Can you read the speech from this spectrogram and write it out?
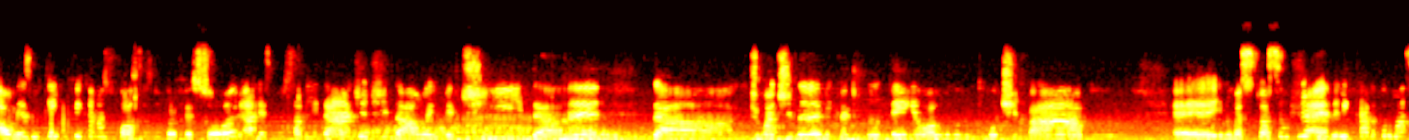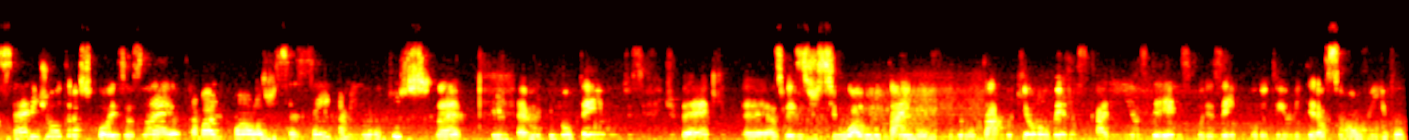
ao mesmo tempo fica nas costas do professor a responsabilidade de dar aula invertida, né? Da, de uma dinâmica que mantenha o aluno muito motivado, é, e numa situação que já é delicada por uma série de outras coisas, né? Eu trabalho com aulas de 60 minutos, né? É, não tenho muito esse feedback, é, às vezes, de se o aluno está envolvido ou não está, porque eu não vejo as carinhas deles, por exemplo, quando eu tenho uma interação ao vivo,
